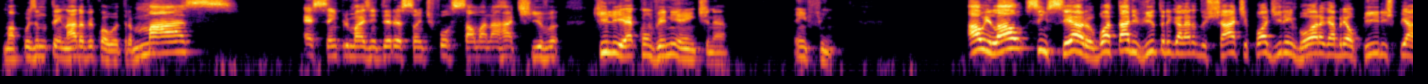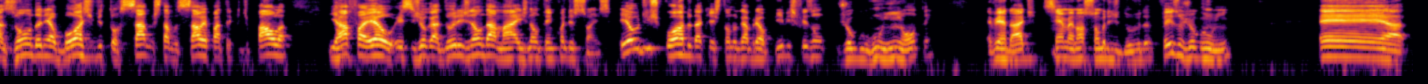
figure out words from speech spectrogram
Uma coisa não tem nada a ver com a outra. Mas é sempre mais interessante forçar uma narrativa que lhe é conveniente, né? Enfim. Ao Ilau, sincero. Boa tarde, Vitor e galera do chat. Pode ir embora. Gabriel Pires, Piazon, Daniel Borges, Vitor Sá, Gustavo Sauer, Patrick de Paula e Rafael. Esses jogadores não dá mais, não tem condições. Eu discordo da questão do Gabriel Pires. Fez um jogo ruim ontem. É verdade, sem a menor sombra de dúvida. Fez um jogo ruim. É...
